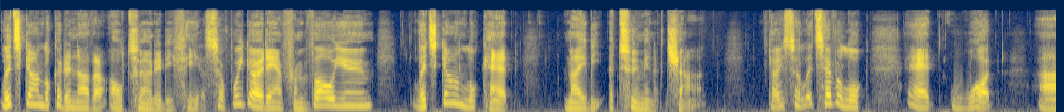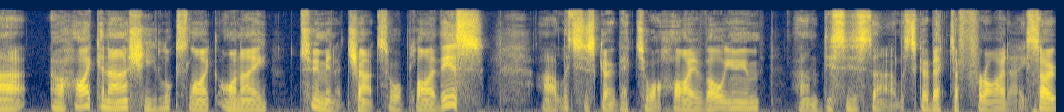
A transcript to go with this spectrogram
let's go and look at another alternative here. So if we go down from volume let's go and look at maybe a two-minute chart. Okay so let's have a look at what uh, a Heikin Ashi looks like on a two-minute chart. So apply this. Uh, let's just go back to a higher volume. Um, this is uh, let's go back to Friday. So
